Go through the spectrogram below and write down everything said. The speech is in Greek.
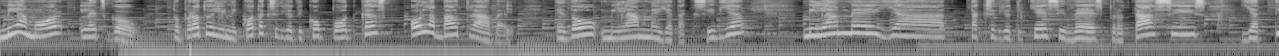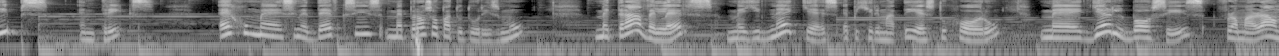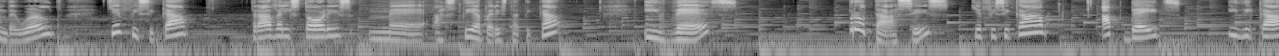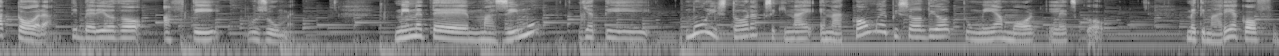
Μία More, Let's Go, το πρώτο ελληνικό ταξιδιωτικό podcast All About Travel. Εδώ μιλάμε για ταξίδια, μιλάμε για ταξιδιωτικές ιδέες, προτάσεις, για tips and tricks. Έχουμε συνεντεύξεις με πρόσωπα του τουρισμού, με travelers, με γυναίκες επιχειρηματίες του χώρου, με girl bosses from around the world και φυσικά travel stories με αστεία περιστατικά, ιδέες, προτάσεις και φυσικά updates ειδικά τώρα, την περίοδο αυτή που ζούμε. Μείνετε μαζί μου γιατί μόλις τώρα ξεκινάει ένα ακόμα επεισόδιο του Mia More Let's Go με τη Μαρία Κόφου.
